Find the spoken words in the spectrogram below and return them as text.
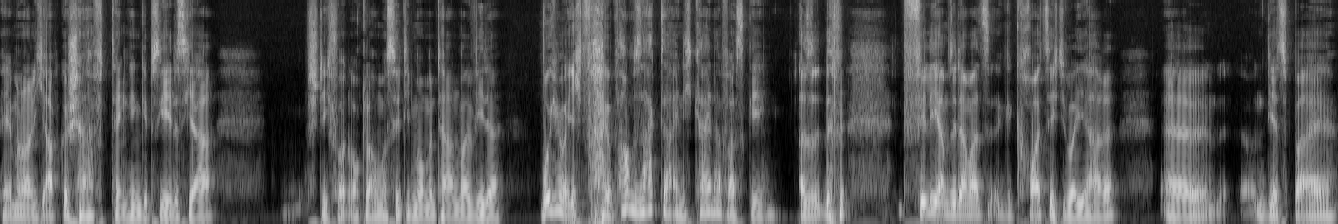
ja immer noch nicht abgeschafft. Tanking gibt's jedes Jahr. Stichwort Oklahoma City momentan mal wieder. Wo ich mir echt frage, warum sagt da eigentlich keiner was gegen? Also Philly haben sie damals gekreuzigt über Jahre. Äh, und jetzt bei,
